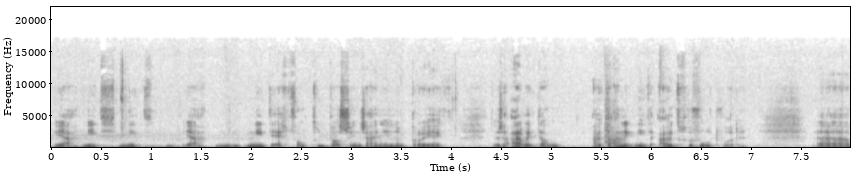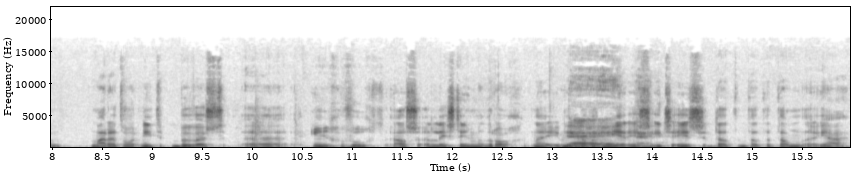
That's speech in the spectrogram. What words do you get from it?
ja, niet, niet, ja, niet echt van toepassing zijn in een project. Dus eigenlijk dan uiteindelijk niet uitgevoerd worden. Um, maar het wordt niet bewust uh, ingevoegd als een list in bedrog. Nee, ik denk nee, dat het meer is, iets is dat, dat het dan uh, ja,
